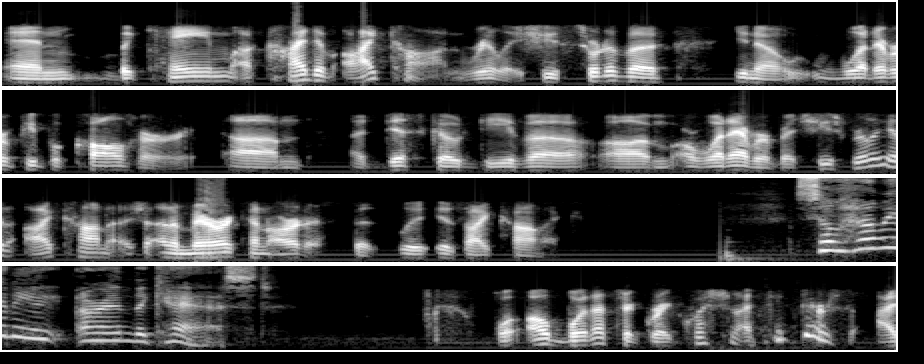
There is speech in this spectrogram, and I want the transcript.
and became a kind of icon really. She's sort of a you know, whatever people call her, um, a disco diva um, or whatever. But she's really an icon, an American artist that is iconic. So, how many are in the cast? Well, oh boy, that's a great question. I think there's. I,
